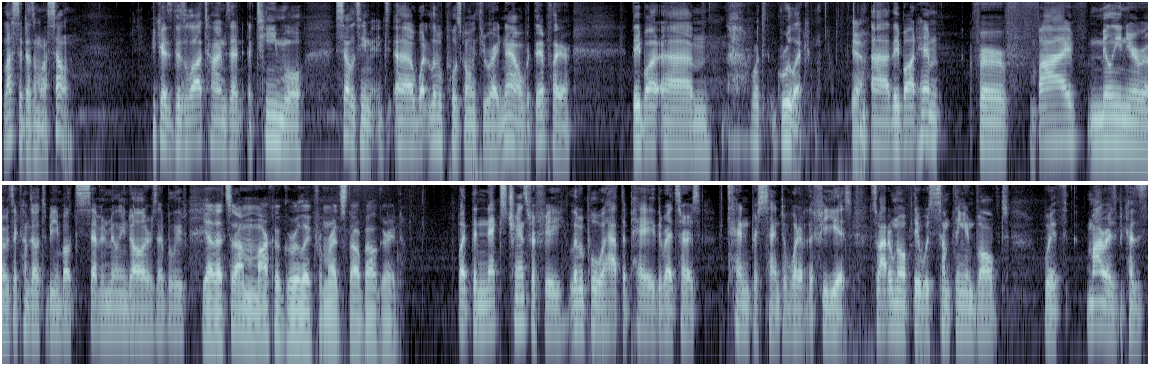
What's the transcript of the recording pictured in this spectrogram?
Leicester doesn't want to sell him. Because there's a lot of times that a team will sell a team. Uh, what Liverpool's going through right now with their player, they bought um, what Grulick. Yeah. Uh, they bought him for five million euros. That comes out to be about seven million dollars, I believe. Yeah, that's um, Marko Grulik from Red Star Belgrade. But the next transfer fee, Liverpool will have to pay the Red Stars ten percent of whatever the fee is. So I don't know if there was something involved with Mahrez because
